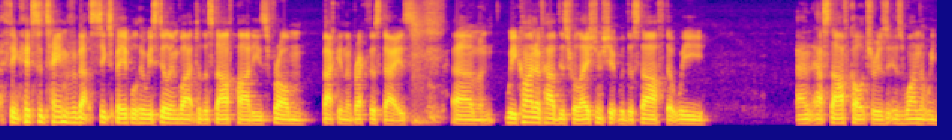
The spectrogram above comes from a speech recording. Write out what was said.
I think it's a team of about six people who we still invite to the staff parties from back in the breakfast days. Um, we kind of have this relationship with the staff that we and our staff culture is is one that we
